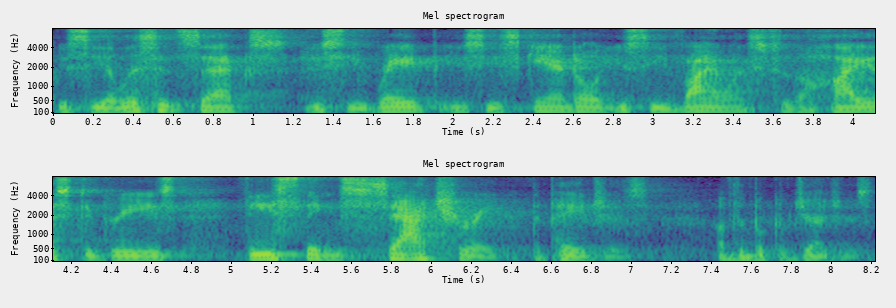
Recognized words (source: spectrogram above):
you see illicit sex, you see rape, you see scandal, you see violence to the highest degrees. These things saturate the pages of the book of Judges.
